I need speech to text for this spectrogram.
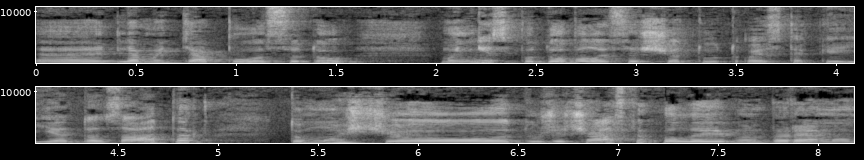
е, для миття посуду. Мені сподобалося, що тут ось такий є дозатор, тому що дуже часто, коли ми беремо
